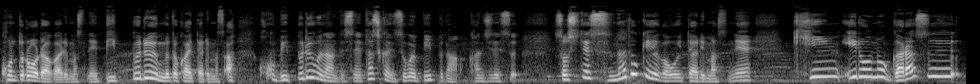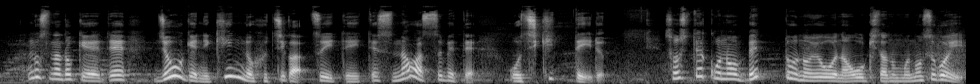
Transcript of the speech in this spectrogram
コントローラーがありますね。VIP ルームと書いてあります。あ、ここ VIP ルームなんですね。確かにすごい VIP な感じです。そして砂時計が置いてありますね。金色のガラスの砂時計で上下に金の縁がついていて砂は全て落ちきっている。そしてこのベッドのような大きさのものすごい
